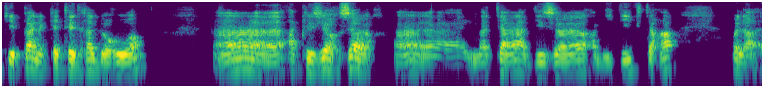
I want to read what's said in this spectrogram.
qui peint la cathédrale de Rouen hein, à plusieurs heures, hein, le matin à 10 heures, à midi, etc. Voilà.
